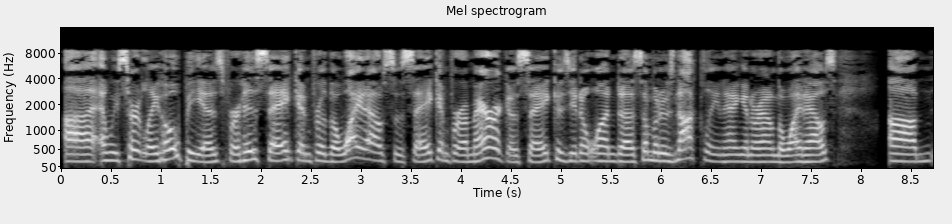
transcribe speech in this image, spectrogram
Uh, and we certainly hope he is for his sake and for the White House's sake and for America's sake, because you don't want uh, someone who's not clean hanging around the White House. Um,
